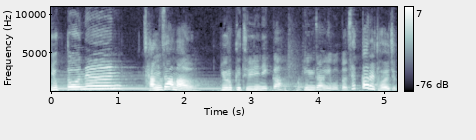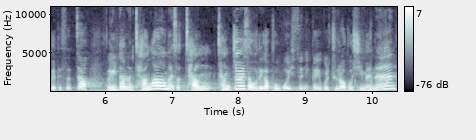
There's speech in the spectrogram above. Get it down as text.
6도는 장사마음 이렇게 들리니까 굉장히 어떤 색깔을 더해주게 됐었죠. 일단은 장화음에서 장 장조에서 우리가 보고 있으니까 이걸 들어보시면은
